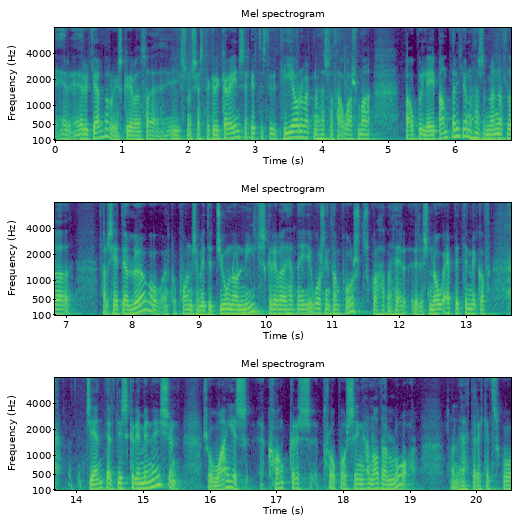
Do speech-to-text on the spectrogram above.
er, eru gerðar og ég skrifaði það í svona sérstaklega grein sem virtist fyrir tíu árum vegna þess að þá var svona bábíli í bandaríkjunum þar sem menn alltaf fara að setja lög og einhver konu sem heitir June O'Neill skrifaði hérna í Washington Post sko hérna þeir, there is no epidemic of gender discrimination. So why is Congress proposing another law þannig þetta er ekkert sko,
